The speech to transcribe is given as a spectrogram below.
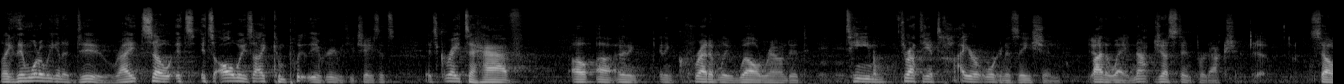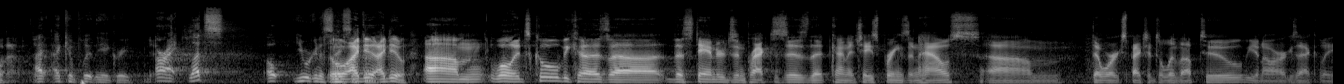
Like then, what are we going to do, right? So it's it's always. I completely agree with you, Chase. It's it's great to have a, a, an, an incredibly well-rounded team throughout the entire organization. By the way, not just in production. Yeah. So I, I completely agree. All right, let's. Oh, you were going to say Oh, something. I do. I do. Um, well, it's cool because uh, the standards and practices that kind of Chase brings in house um, that we're expected to live up to, you know, are exactly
